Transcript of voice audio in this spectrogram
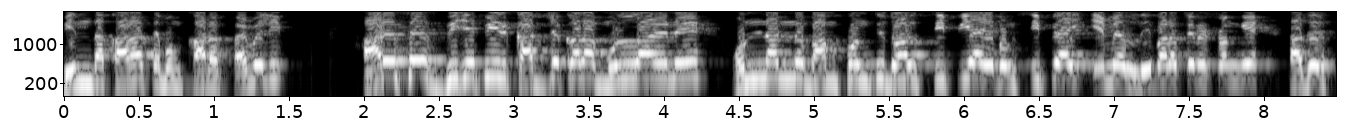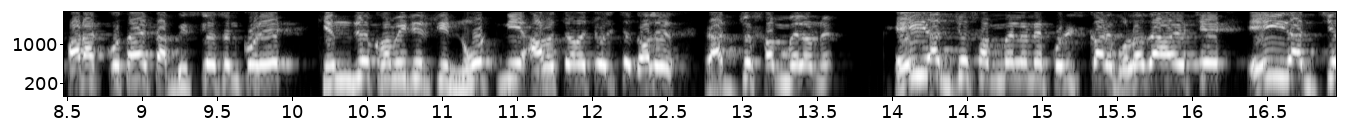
বিন্দা কারাত এবং কারাত ফ্যামিলি আরএসএস, বিজেপির কার্যকলাপ মূল্যায়নে অন্যান্য বামপন্থী দল সিপিআই এবং সিপিআই এম এল লিবারেশনের সঙ্গে তাদের ফারাক কোথায় তা বিশ্লেষণ করে কেন্দ্রীয় কমিটির একটি নোট নিয়ে আলোচনা চলছে দলের রাজ্য সম্মেলনে। এই রাজ্য সম্মেলনে পরিষ্কার বলে দেওয়া হয়েছে, এই রাজ্যে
